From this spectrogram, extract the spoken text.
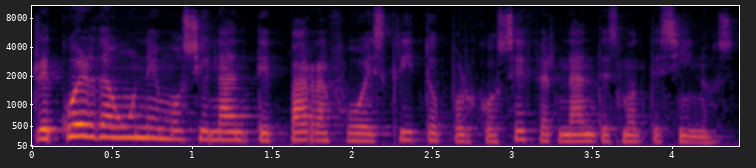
recuerda un emocionante párrafo escrito por José Fernández Montesinos,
